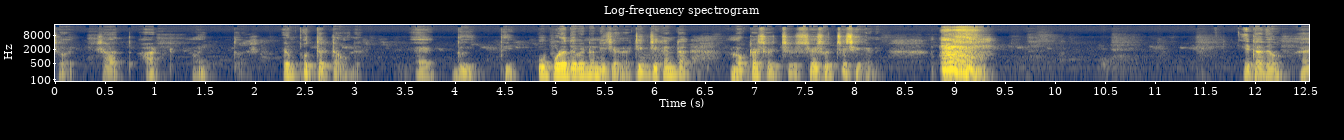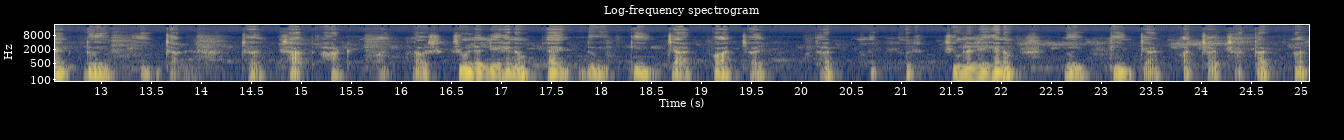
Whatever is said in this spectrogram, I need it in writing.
ছয়, সাত, আট, নয়, দশ। এরকম প্রত্যেকটা আঙুলের এক, দুই, তিন, উপরে দেবেন না, নিচে না ঠিক যেখানটা নখটা শেষ হচ্ছে শেষ হচ্ছে সেখানে। এটা দেও। এক, দুই, তিন, চার, ছয়, সাত, আট, নয়, দশ। সিমিলারলি এখানেও এক, দুই, তিন, চার, পাঁচ, ছয়, সাত নয়, দশ। সিমিলারলি এখানেও দুই, তিন, চার, পাঁচ, ছয়, সাত, আট, নয়,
